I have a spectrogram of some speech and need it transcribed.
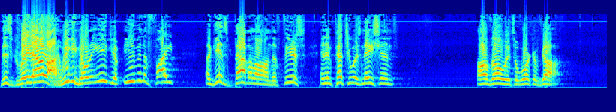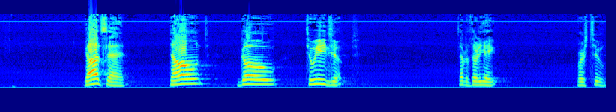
this great ally. We can go to Egypt even to fight against Babylon, the fierce and impetuous nation, although it's a work of God. God said, don't go to Egypt. Chapter 38, verse 2.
